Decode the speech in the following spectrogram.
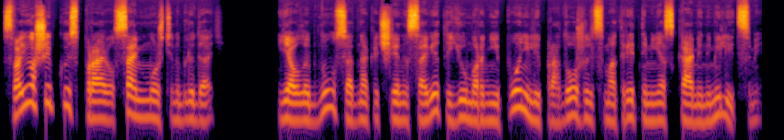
Свою ошибку исправил, сами можете наблюдать. Я улыбнулся, однако члены совета юмор не поняли и продолжили смотреть на меня с каменными лицами.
